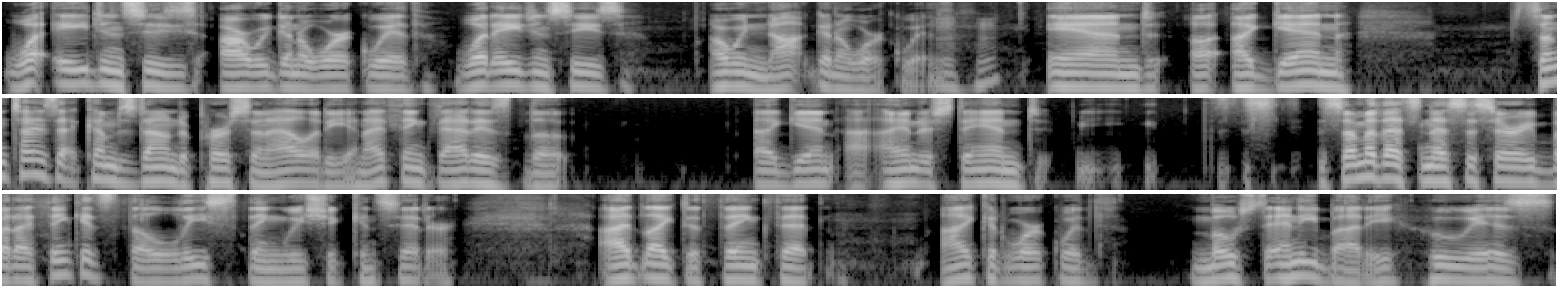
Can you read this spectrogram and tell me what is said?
what agencies are we going to work with? What agencies are we not going to work with? Mm-hmm. and uh, again sometimes that comes down to personality and i think that is the again, I understand some of that's necessary, but I think it's the least thing we should consider. I'd like to think that I could work with most anybody who is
